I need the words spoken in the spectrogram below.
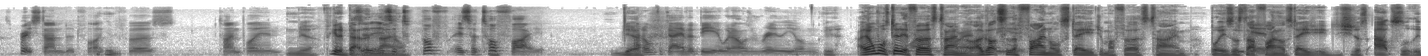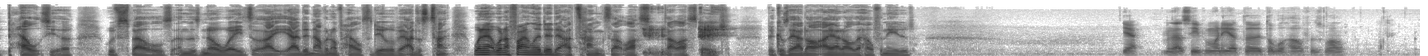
It's pretty standard for like mm. first time playing. Yeah, I think it's It's better a, than it's a tough. It's a tough fight. Yeah. I don't think I ever beat it when I was really young. Yeah. I almost did it first time though. I got to the yeah. final stage on my first time, but it's just You that did. final stage. it- She just absolutely pelts you with spells, and there's no way to like. I didn't have enough health to deal with it. I just tank when I when I finally did it. I tanked that last that last stage because I had all I had all the health I needed. Yeah, and that's even when he had the double health as well.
